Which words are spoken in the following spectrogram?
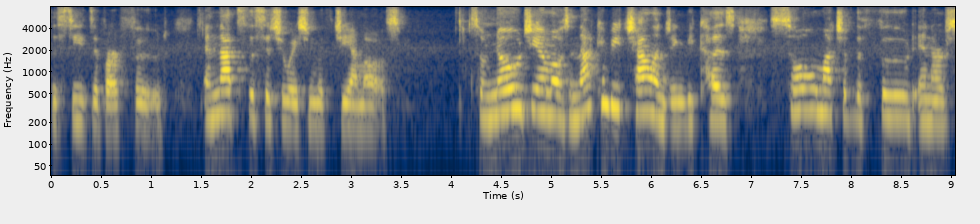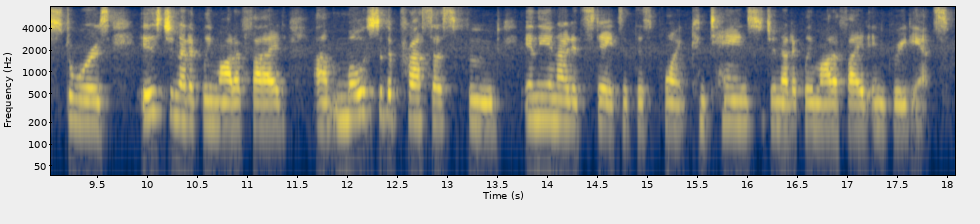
the seeds of our food. And that's the situation with GMOs. So no GMOs, and that can be challenging because so much of the food in our stores is genetically modified. Um, most of the processed food in the United States at this point contains genetically modified ingredients.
